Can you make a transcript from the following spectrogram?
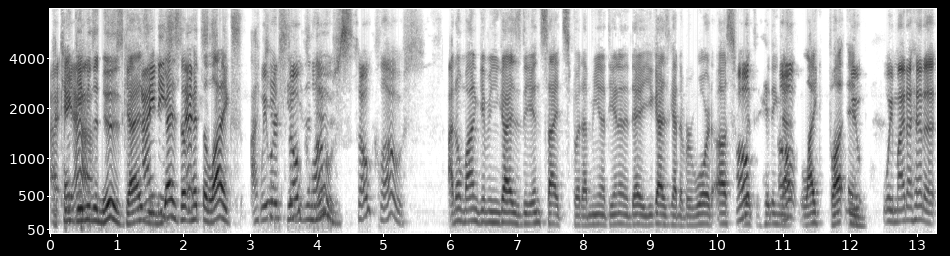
Uh, I can't yeah. give you the news, guys. If you guys don't hit the likes, I we were so close, so close. I don't mind giving you guys the insights, but I mean, at the end of the day, you guys got to reward us oh, with hitting that oh, like button. We might have hit it.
